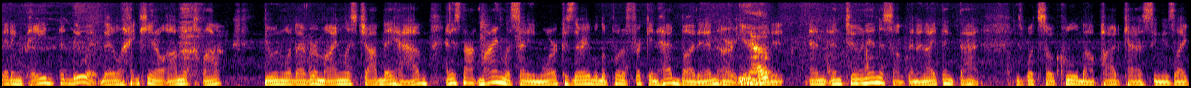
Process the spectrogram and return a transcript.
getting paid to do it. They're like, you know, on the clock, doing whatever mindless job they have, and it's not mindless anymore because they're able to put a freaking headbutt in or earbud in and and tune into something. And I think that is what's so cool about podcasting is like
